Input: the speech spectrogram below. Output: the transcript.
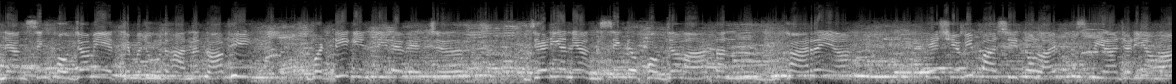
ਨਿਹੰਗ ਸਿੰਘ ਫੌਜਾਂ ਵੀ ਇੱਥੇ ਮੌਜੂਦ ਹਨ। ਕਾਫੀ ਵੱਡੀ ਗਿਣਤੀ ਦੇ ਵਿੱਚ ਜਿਹੜੀਆਂ ਨਿਹੰਗ ਸਿੰਘ ਫੌਜਾਂ ਵਾ, ਤੁਹਾਨੂੰ ਬੁਖਾਰ ਛੇਵੀਂ ਪਾਤਸ਼ਾਹੀ ਤੋਂ ਲਾਈਵ ਤਸਵੀਰਾਂ ਜਿਹੜੀਆਂ ਵਾ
